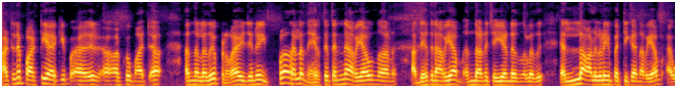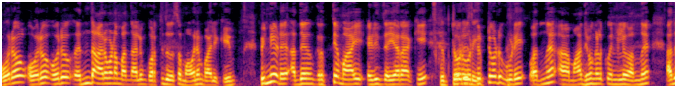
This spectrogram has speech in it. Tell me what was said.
ആട്ടിനെ പട്ടിയാക്കി മാറ്റുക എന്നുള്ളത് പിണറായി വിജയന് ഇപ്പോൾ നല്ല നേരത്തെ തന്നെ അറിയാവുന്നതാണ്. അദ്ദേഹത്തിന് അറിയാം എന്താണ് ചെയ്യേണ്ടതെന്നുള്ളത് എല്ലാ ആളുകളെയും പറ്റിക്കാൻ അറിയാം. ഓരോ ഓരോ ഒരു എന്ത് ആരോപണം വന്നാലും കുറച്ച് ദിവസം മൗനം പാലിക്കുകയും പിന്നീട് അദ്ദേഹം കൃത്യമായി എഴുതി തയ്യാറാക്കി സ്ക്രിപ്റ്റോട് കൂടി. വന്ന് മാധ്യമങ്ങൾക്ക് മുന്നിൽ വന്ന് അത്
